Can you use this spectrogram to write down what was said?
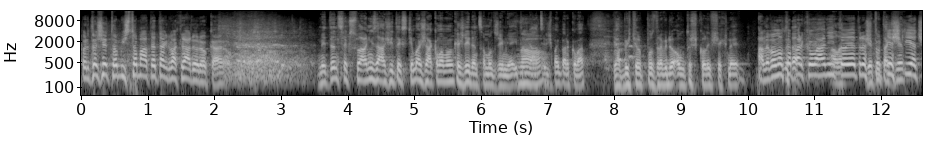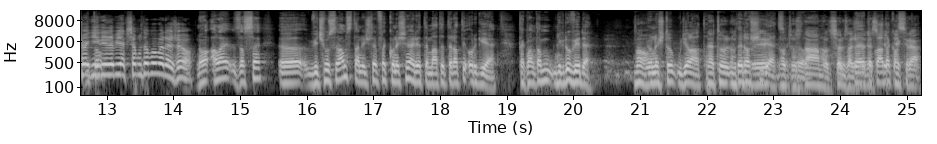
Protože to místo máte tak dvakrát do roka, jo. My ten sexuální zážitek s těma žákama máme každý den samozřejmě, i ty No. no. když mají parkovat. Já bych chtěl pozdravit do autoškoly všechny. Ale ono to parkování, to je je trošku to tak, že- těžký a člověk je to- nikdy neví, jak se mu to povede, že jo? No ale zase uh, většinou se vám stane, když ten flek konečně najdete, máte teda ty orgie, tak vám tam někdo vyjde. No. Jo, než to uděláte. Ne, to, no to je další věc. No to jo. znám, no, to jsem To zažil je taková.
